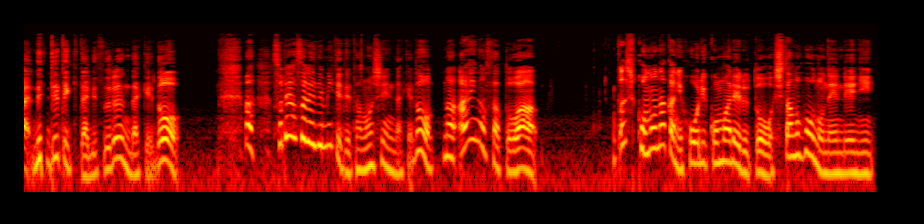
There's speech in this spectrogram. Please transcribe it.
出てきたりするんだけどまあ、それはそれで見てて楽しいんだけど、まあ、愛の里は私この中に放り込まれると下の方の年齢に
